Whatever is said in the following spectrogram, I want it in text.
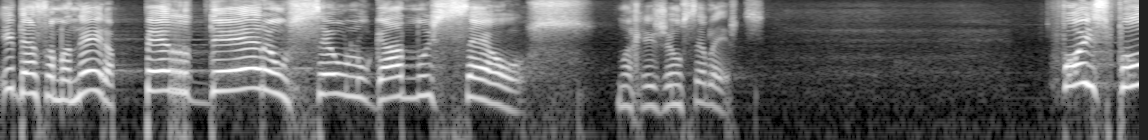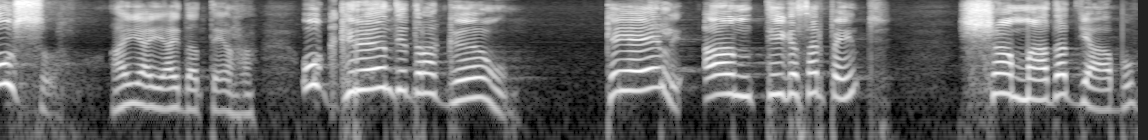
e dessa maneira perderam seu lugar nos céus, na região celeste. Foi expulso, ai, ai, ai da terra, o grande dragão. Quem é ele? A antiga serpente, chamada Diabo.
